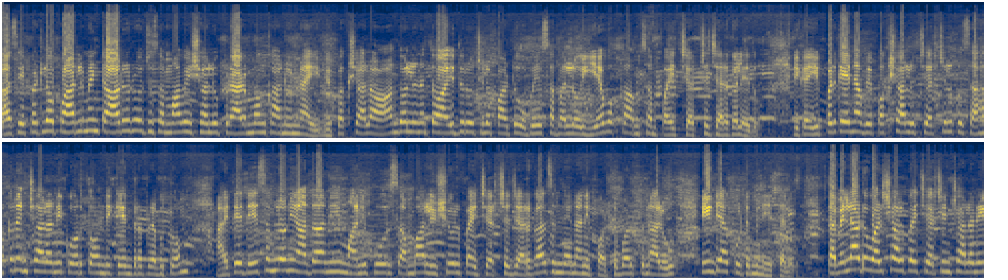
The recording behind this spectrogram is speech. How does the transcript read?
కాసేపట్లో పార్లమెంట్ ఆరు రోజు సమావేశాలు ప్రారంభం కానున్నాయి. విపక్షాల ఆందోళనతో ఐదు రోజుల పాటు ఉభయ సభల్లో ఏ ఒక్క అంశంపై చర్చ జరగలేదు. ఇక ఇప్పటికైనా విపక్షాలు చర్చలకు సహకరించాలని కోరుతోంది కేంద్ర ప్రభుత్వం. అయితే దేశంలోని అదానీ మణిపూర్ సంబాల్ ఇష్యూలపై చర్చ జరగాల్సిందేనని పట్టుబడుతున్నారు ఇండియా కూటమి నేతలు. తమిళనాడు వర్షాలపై చర్చించాలని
